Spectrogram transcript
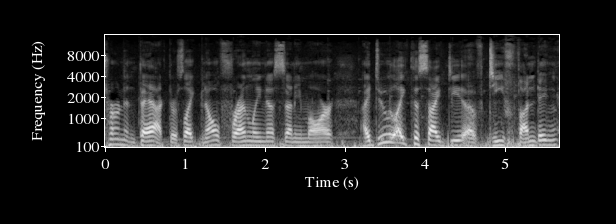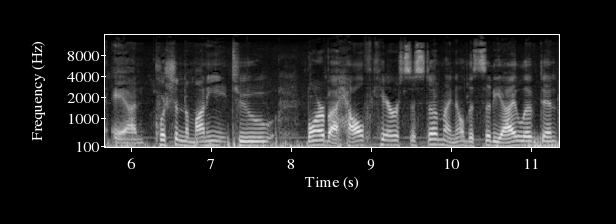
turning back. There's like no friendliness anymore. I do like this idea of defunding and pushing the money to more of a healthcare system. I know the city I lived in,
